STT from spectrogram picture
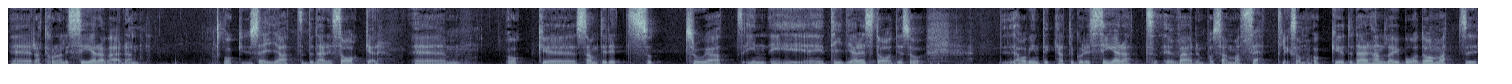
eh, rationalisera världen och säga att det där är saker. Ehm, och eh, samtidigt så tror jag att in, i, i tidigare stadier så har vi inte kategoriserat eh, världen på samma sätt. Liksom. Och eh, det där handlar ju både om att eh,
